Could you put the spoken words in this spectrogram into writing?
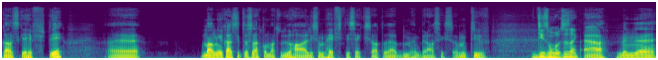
ganske heftig. Eh, mange kan sitte og snakke om at du har liksom heftig sex, og at det er bra sex. Men du, De som ruser seg? ja, men eh,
